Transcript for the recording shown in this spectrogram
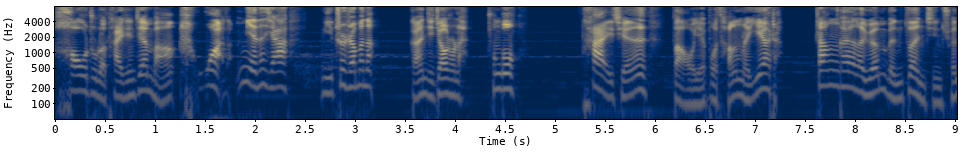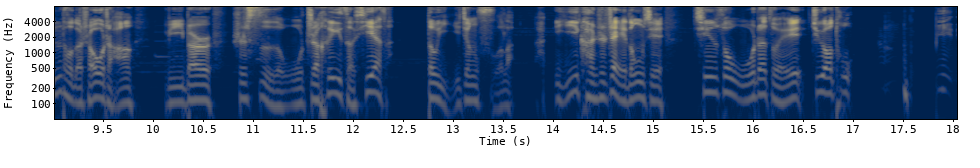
薅住了太前肩膀。我的面瘫侠，你吃什么呢？赶紧交出来，充公！太前倒也不藏着掖着，张开了原本攥紧拳头的手掌，里边是四五只黑色蝎子，都已经死了。一看是这东西，金锁捂着嘴就要吐。别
